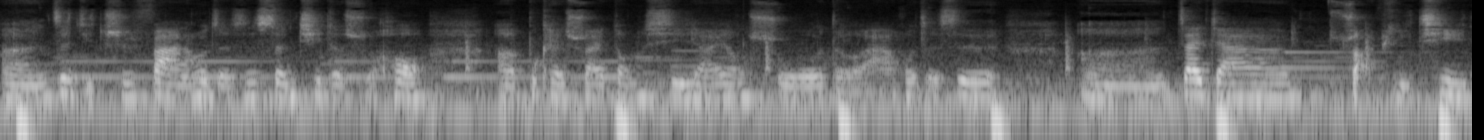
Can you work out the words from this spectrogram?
嗯，自己吃饭或者是生气的时候，呃，不可以摔东西啊，用说的啊，或者是嗯，在家耍脾气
